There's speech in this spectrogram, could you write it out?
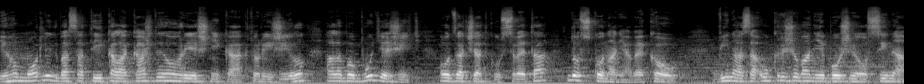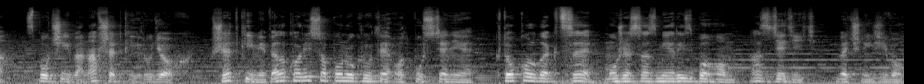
Jeho modlitba sa týkala každého hriešnika, ktorý žil alebo bude žiť od začiatku sveta do skonania vekov. Vina za ukryžovanie Božieho Syna spočíva na všetkých ľuďoch. Všetkým je veľkoryso ponúknuté odpustenie. Ktokoľvek chce, môže sa zmieriť s Bohom a zdediť väčší život.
